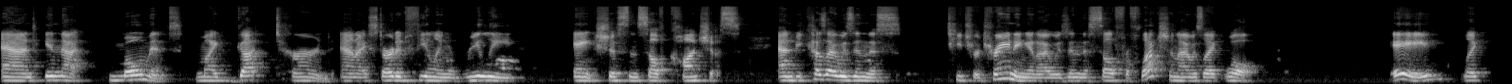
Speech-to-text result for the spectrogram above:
And in that moment, my gut turned, and I started feeling really anxious and self conscious. And because I was in this teacher training and I was in this self reflection, I was like, well, A, like,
